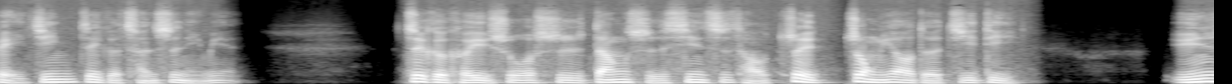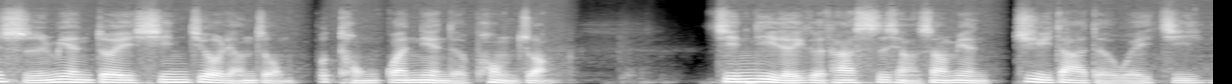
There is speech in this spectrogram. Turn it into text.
北京这个城市里面，这个可以说是当时新思潮最重要的基地。云石面对新旧两种不同观念的碰撞，经历了一个他思想上面巨大的危机，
